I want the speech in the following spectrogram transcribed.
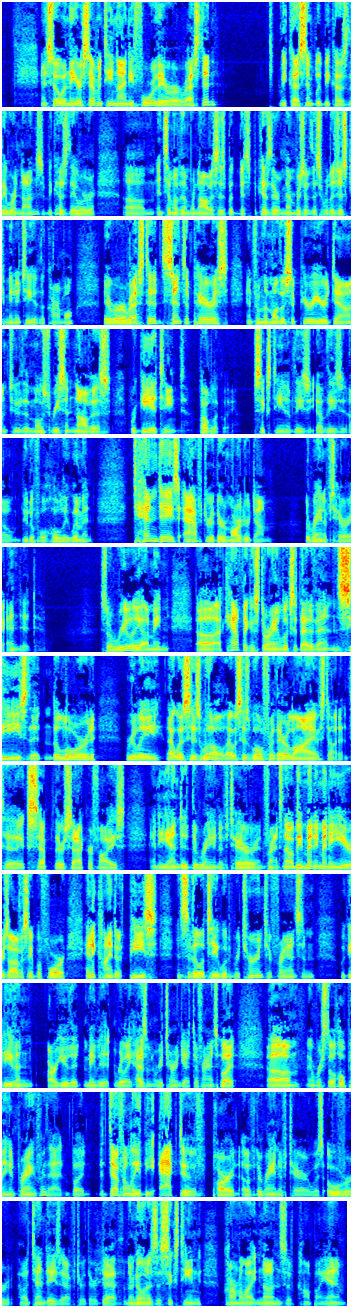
And so in the year 1794, they were arrested because simply because they were nuns, because they were, um, and some of them were novices, but it's because they were members of this religious community of the Carmel. They were arrested, sent to Paris, and from the Mother Superior down to the most recent novice were guillotined publicly. Sixteen of these of these oh, beautiful holy women. Ten days after their martyrdom, the reign of terror ended. So really, I mean, uh, a Catholic historian looks at that event and sees that the Lord really that was his will. That was his will for their lives to, to accept their sacrifice and he ended the reign of terror in france. Now it would be many many years obviously before any kind of peace and civility would return to france and we could even argue that maybe it really hasn't returned yet to france but um, and we're still hoping and praying for that. But definitely the active part of the reign of terror was over uh, 10 days after their death. And they're known as the 16 carmelite nuns of compiègne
